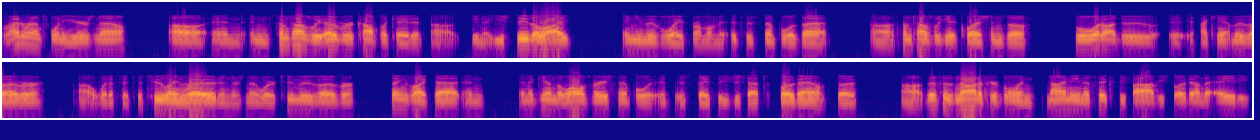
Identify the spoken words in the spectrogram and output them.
right around 20 years now uh, and and sometimes we overcomplicate it. Uh, you know, you see the lights and you move away from them. It's as simple as that. Uh, sometimes we get questions of, well, what do I do if I can't move over? Uh, what if it's a two lane road and there's nowhere to move over? Things like that. And and again, the law is very simple. It, it states that you just have to slow down. So uh, this is not if you're going 90 and a 65, you slow down to 80.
